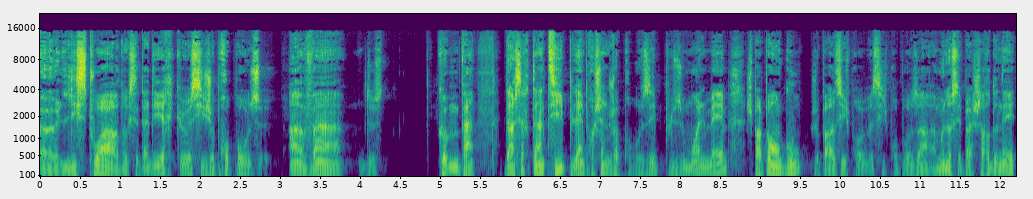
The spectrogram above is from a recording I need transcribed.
euh, l'histoire. Donc c'est-à-dire que si je propose un vin de comme, enfin, d'un certain type. L'année prochaine, je vais proposer plus ou moins le même. Je parle pas en goût. Je parle si je, si je propose un, monocépage chardonnay.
